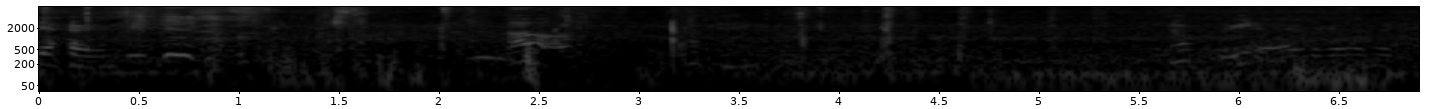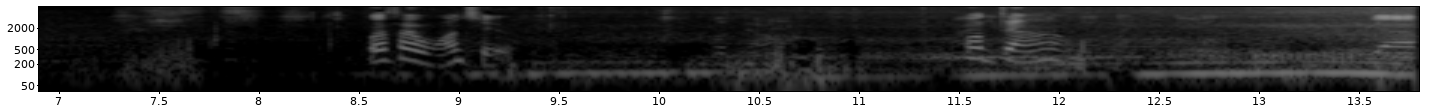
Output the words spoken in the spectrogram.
Yeah. oh. Okay. Don't read it. You're gonna, like, What if I want to? Look down. Well, down. Yeah.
